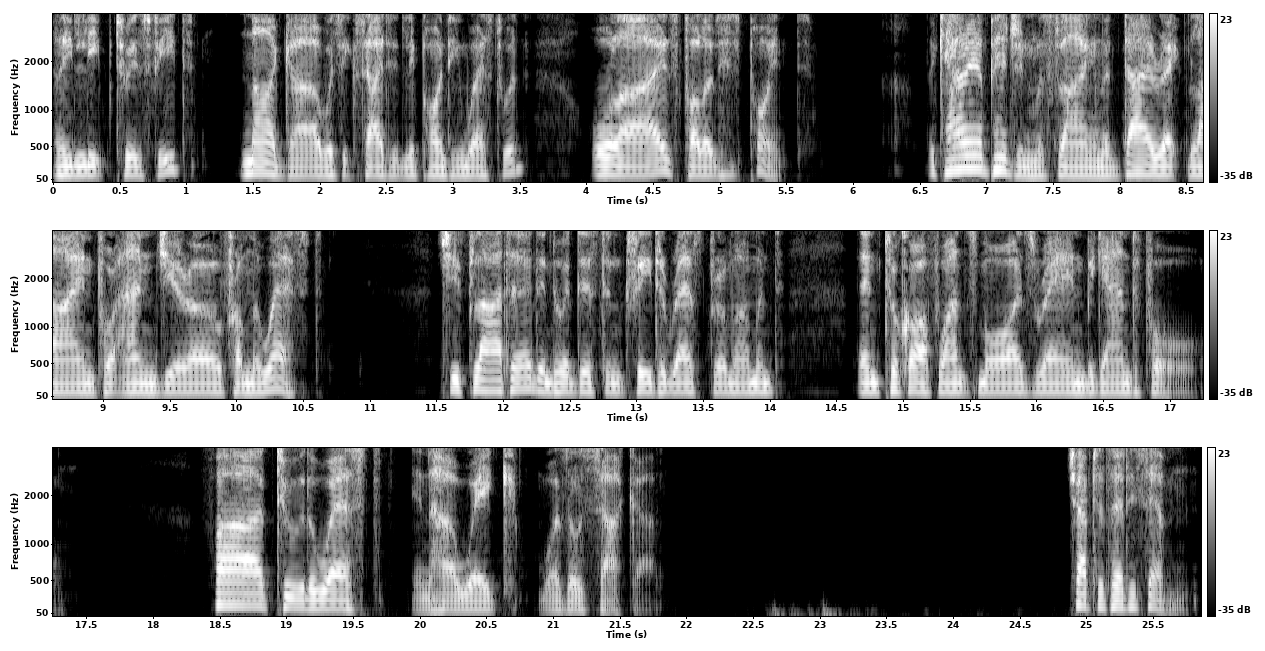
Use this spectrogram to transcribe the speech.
and he leaped to his feet. Naga was excitedly pointing westward. All eyes followed his point. The carrier pigeon was flying in a direct line for Anjiro from the west. She fluttered into a distant tree to rest for a moment, then took off once more as rain began to fall. Far to the west, in her wake, was Osaka. Chapter 37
